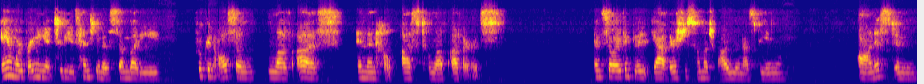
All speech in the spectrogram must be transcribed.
And we're bringing it to the attention of somebody who can also love us and then help us to love others. And so I think that, yeah, there's just so much value in us being honest and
